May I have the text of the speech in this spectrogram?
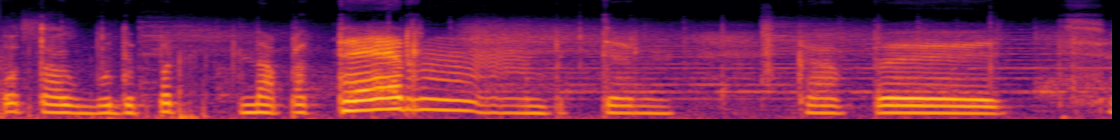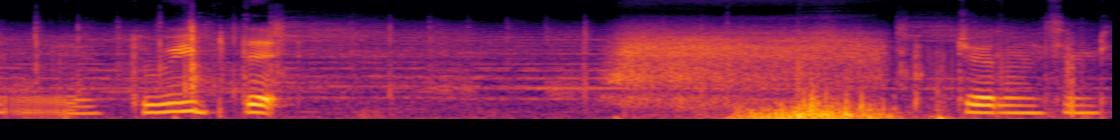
отак буде пат... на патерн. Патерн. Капець. е, Крипте. Патерн 70.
